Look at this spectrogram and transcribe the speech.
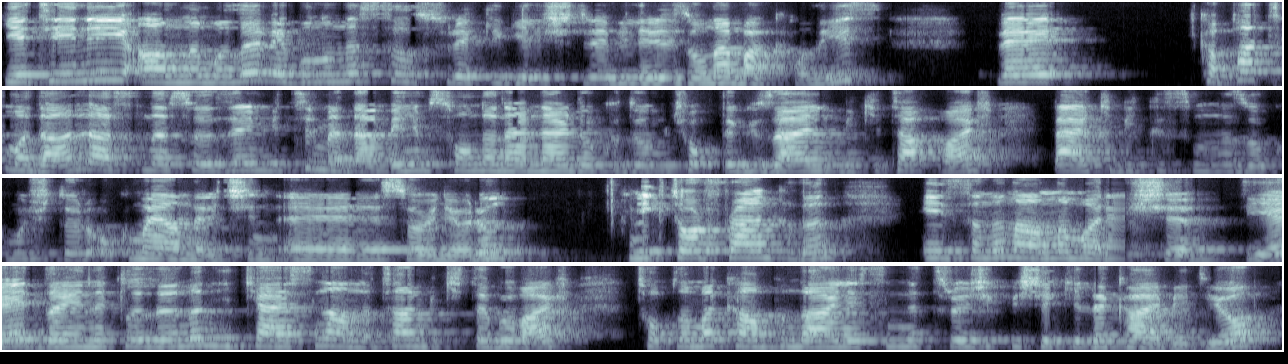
Yeteneği anlamalı ve bunu nasıl sürekli geliştirebiliriz ona bakmalıyız. Ve kapatmadan aslında sözlerimi bitirmeden benim son dönemlerde okuduğum çok da güzel bir kitap var. Belki bir kısmınız okumuştur, okumayanlar için e, söylüyorum. Viktor Frankl'ın İnsanın Anlam Arayışı diye dayanıklılığının hikayesini anlatan bir kitabı var. Toplama kampında ailesini trajik bir şekilde kaybediyor.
